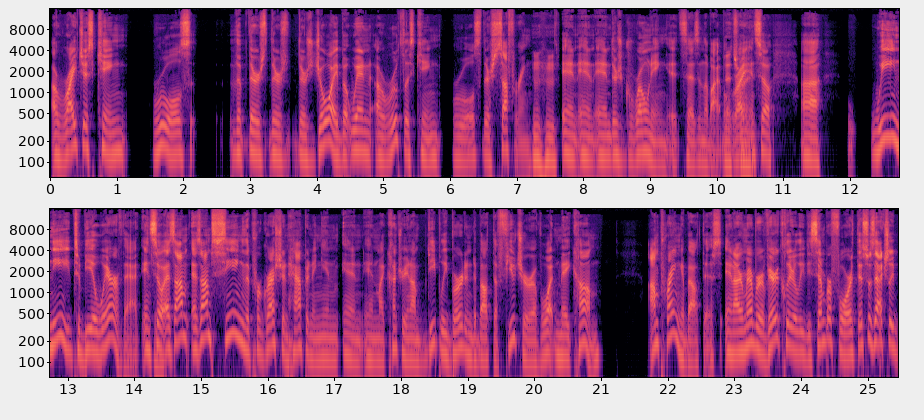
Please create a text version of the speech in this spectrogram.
a righteous king rules, the, there's there's there's joy, but when a ruthless king rules, there's suffering Mm-hmm. and and and there's groaning. It says in the Bible, right? right. And so, uh, we need to be aware of that. And so, as I'm as I'm seeing the progression happening in in in my country, and I'm deeply burdened about the future of what may come, I'm praying about this. And I remember very clearly December 4th. This was actually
